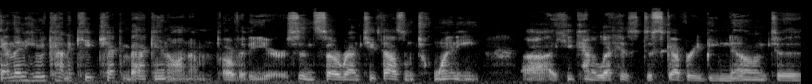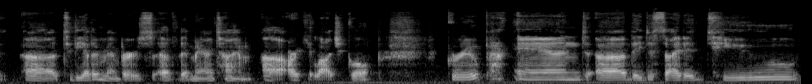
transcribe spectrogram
And then he would kind of keep checking back in on them over the years. And so around 2020, uh, he kind of let his discovery be known to uh, to the other members of the Maritime uh, Archaeological Group, and uh, they decided to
